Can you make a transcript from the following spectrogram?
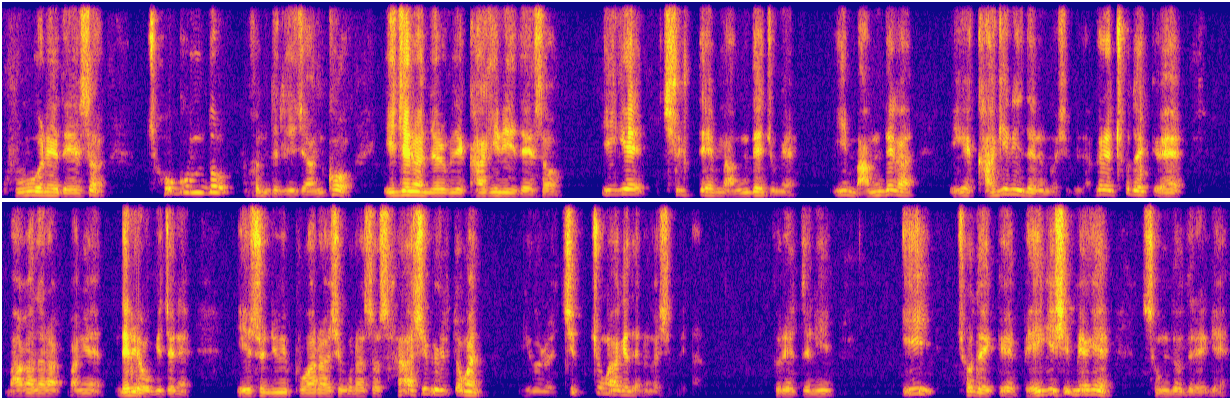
구원에 대해서 조금도 흔들리지 않고 이제는 여러분이 각인이 돼서 이게 7대 망대 중에 이 망대가 이게 각인이 되는 것입니다. 그래 초대교회 마가다락방에 내려오기 전에 예수님이 부활하시고 나서 40일 동안 이거를 집중하게 되는 것입니다. 그랬더니 이 초대교회 120명의 성도들에게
